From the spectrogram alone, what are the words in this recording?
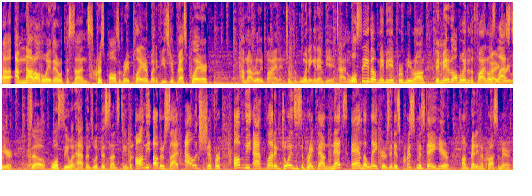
uh, I'm not all the way there with the Suns. Chris Paul's a great player, but if he's your best player, I'm not really buying it in terms of winning an NBA title. We'll see though. Maybe they prove me wrong. They made it all the way to the finals last year, yeah. so we'll see what happens with this Suns team. But on the other side, Alex Schiffer of the Athletic joins us to break down Nets and the Lakers. It is Christmas Day here on Betting Across America.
